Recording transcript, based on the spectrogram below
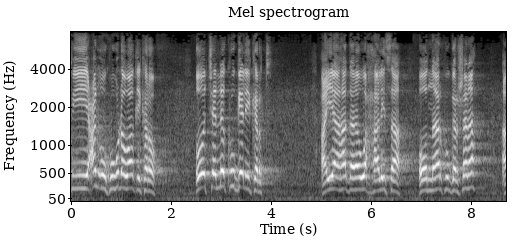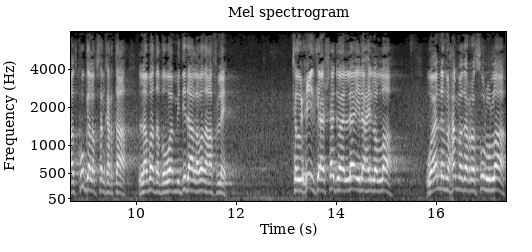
fiican uu kugu dhawaaqi karo oo janno ku geli karto. Ayaa haddana wax halisa ood naar ku garshana aad ku galabsan kartaa. Labadaba waa mididaa labada af leh. Towxiidka ashhadu an laa ilaaha illa allah wa anna muxamadan rasuulullah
